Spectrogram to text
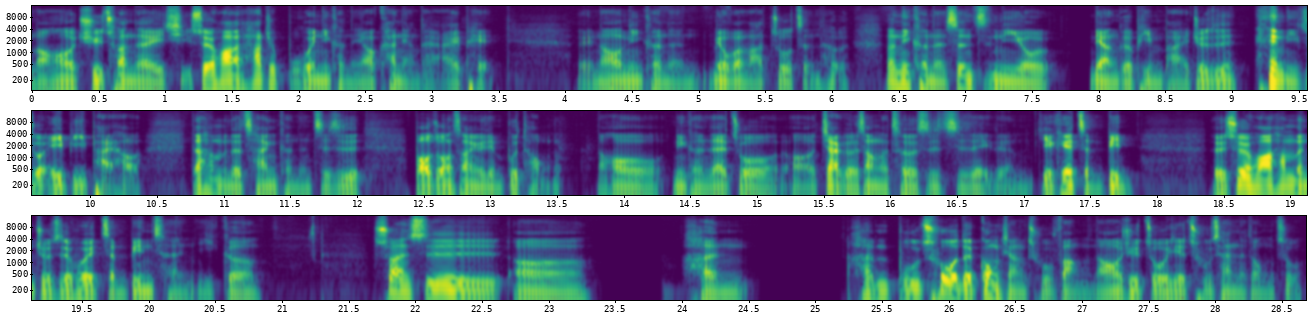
然后去串在一起。所以话他就不会，你可能要看两台 iPad，对，然后你可能没有办法做整合。那你可能甚至你有两个品牌，就是 你做 A、B 牌好，但他们的餐可能只是包装上有点不同，然后你可能在做呃价格上的测试之类的，也可以整并。对，所以的话他们就是会整并成一个算是呃很很不错的共享厨房，然后去做一些出餐的动作。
